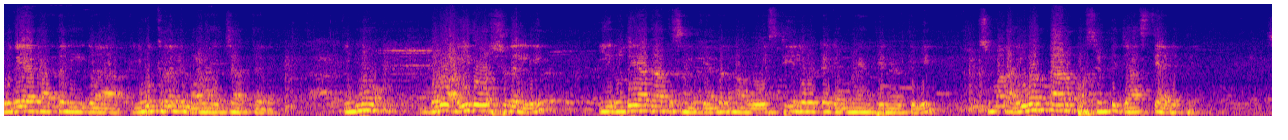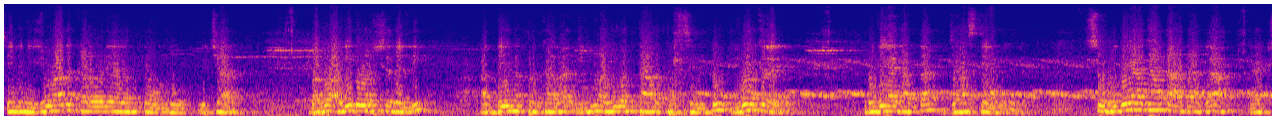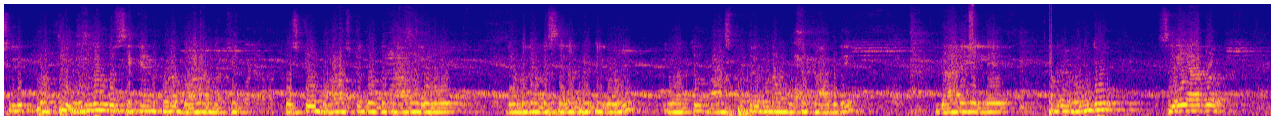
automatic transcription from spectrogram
ಹೃದಯಾಘಾತ ಈಗ ಯುವಕರಲ್ಲಿ ಬಹಳ ಹೆಚ್ಚಾಗ್ತಾ ಇದೆ ಇನ್ನು ಬರೋ ಐದು ವರ್ಷದಲ್ಲಿ ಈ ಹೃದಯಾಘಾತ ಸಂಖ್ಯೆ, ಅಂದ್ರೆ ನಾವು ಎಸ್ ಟಿ ಎಲಿವೇಟೆಡ್ ಎಂ ಅಂತ ಏನ್ ಹೇಳ್ತೀವಿ, ಸುಮಾರು ಐವತ್ತಾರು ಪರ್ಸೆಂಟ್ ಜಾಸ್ತಿ ಆಗುತ್ತೆ. ಸೊ ಇದು ನಿಜವಾದ ಕಳವಳಿಯಾದಂಥ ಒಂದು ವಿಚಾರ. ಬರುವ ಐದು ವರ್ಷದಲ್ಲಿ ಅಧ್ಯಯನ ಪ್ರಕಾರ ಇನ್ನೂ ಐವತ್ತಾರು ಪರ್ಸೆಂಟ್ ಯುವಕರಲ್ಲಿ ಹೃದಯಾಘಾತ ಜಾಸ್ತಿ ಆಗಲಿದೆ ಸೊ ಹೃದಯಾಘಾತ ಆದಾಗ ಆಕ್ಚುಲಿ ಪ್ರತಿ ಒಂದೊಂದು ಸೆಕೆಂಡ್ ಕೂಡ ಬಹಳ ಮುಖ್ಯ. ಎಷ್ಟೋ ಬಹಳಷ್ಟು ದೊಡ್ಡ ತಾರೆಗಳು, ದೊಡ್ಡ ದೊಡ್ಡ ಸೆಲೆಬ್ರಿಟಿಗಳು ಇವತ್ತು ಆಸ್ಪತ್ರೆ ಕೂಡ ಮುಟ್ಟಕ್ಕಾಗಿದೆ ದಾರಿಯಲ್ಲಿ ಅಂದರೆ ಒಂದು ಸರಿಯಾದ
